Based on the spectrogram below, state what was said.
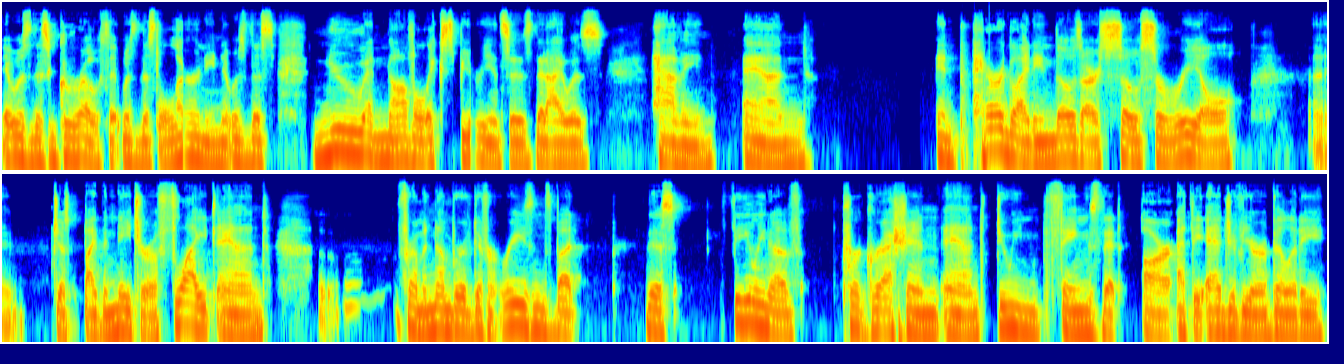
It was this growth. It was this learning. It was this new and novel experiences that I was having. And in paragliding, those are so surreal uh, just by the nature of flight and uh, from a number of different reasons. But this feeling of progression and doing things that are at the edge of your ability.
